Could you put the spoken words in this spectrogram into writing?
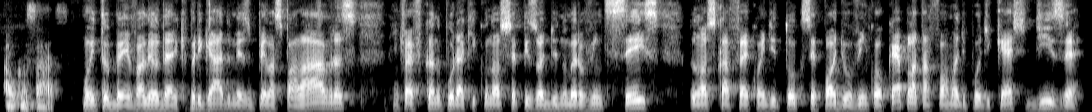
alcançados. Muito bem, valeu, Derek. Obrigado mesmo pelas palavras. A gente vai ficando por aqui com o nosso episódio de número 26 do nosso Café com o Editor, que você pode ouvir em qualquer plataforma de podcast, Deezer,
